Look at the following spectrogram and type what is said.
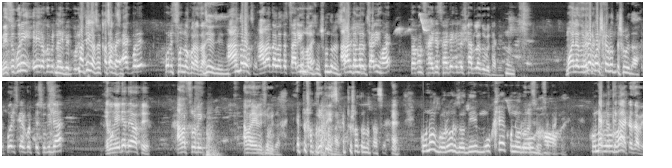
নিচু করে এই রকমের টাইপের করি ঠিক আছে একবারে পরিচ্ছন্ন করা যায়। জি জি জি সুন্দর হয়েছে। আলাদা আলাদা চারি সুন্দর হয় সুন্দর আলাদা চারি হয় তখন সাইডে সাইডে কিন্তু শ্যাতলা জমে থাকে। ময়লা জমে পরিষ্কার করতে সুবিধা। পরিষ্কার করতে সুবিধা। এবং এটা দেওয়াতে আমার শ্রমিক আমার এর সুবিধা। একটু সতর্কতা আছে একটু সতর্কতা আছে। হ্যাঁ। কোন গরুর যদি মুখে কোনো রোগ হয়। কোন রোগ হয় যাবে।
